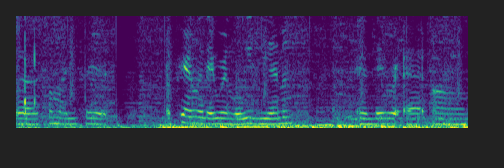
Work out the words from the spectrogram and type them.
Uh, somebody said apparently they were in Louisiana and they were at um,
